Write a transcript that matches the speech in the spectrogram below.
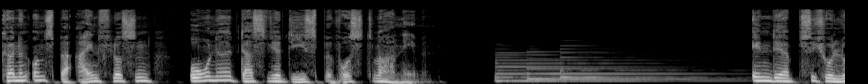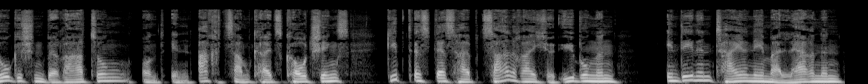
können uns beeinflussen, ohne dass wir dies bewusst wahrnehmen. In der psychologischen Beratung und in Achtsamkeitscoachings gibt es deshalb zahlreiche Übungen, in denen Teilnehmer lernen,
